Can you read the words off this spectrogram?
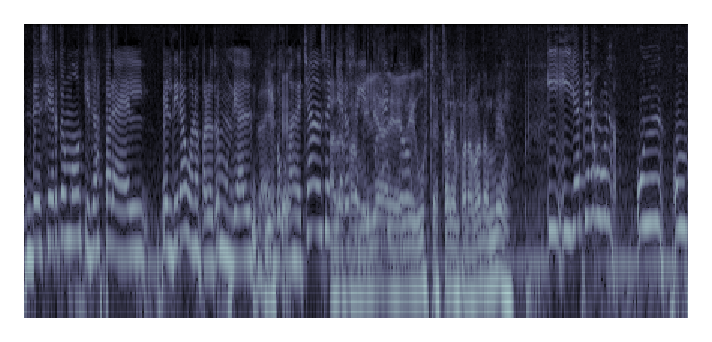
de cierto modo, quizás para él, él dirá, bueno, para el otro mundial Y un poco más de chance, a la quiero seguir familia con de él esto. le gusta estar en Panamá también. Y, y ya tienes un, un, un-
